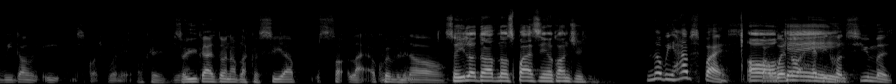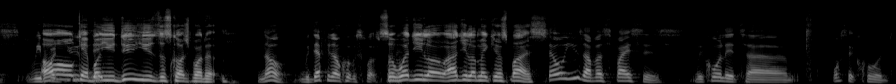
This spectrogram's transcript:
we don't eat Scotch bonnet. Okay. So you guys don't have like a suya so, like equivalent. No. So you lot don't have no spice in your country? No, we have spice. Oh, but we're not heavy consumers. We Oh, produce okay, but you do use the Scotch bonnet. No, we definitely don't cook with Scotch. So bonnet. where do you lot, how do you lot make your spice? They'll use other spices. We call it uh, what's it called?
